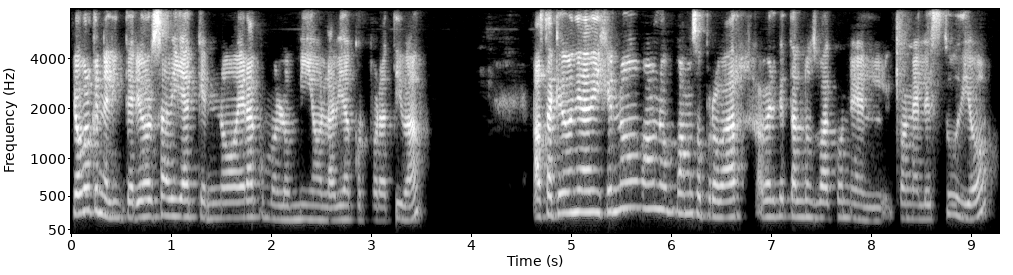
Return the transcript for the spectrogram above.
yo creo que en el interior sabía que no era como lo mío la vida corporativa. Hasta que un día dije, no, bueno, vamos a probar a ver qué tal nos va con el, con el estudio.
